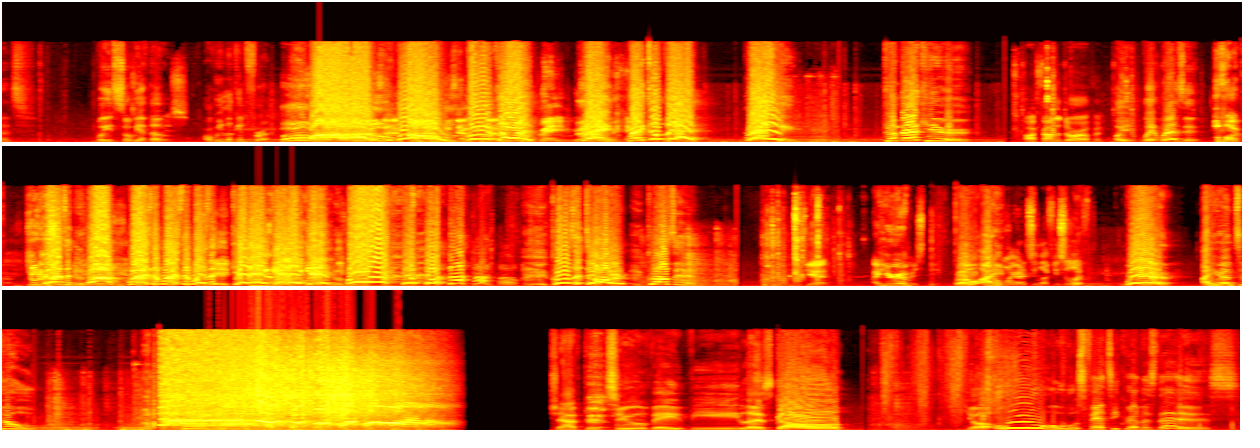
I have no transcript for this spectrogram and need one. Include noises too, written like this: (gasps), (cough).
What? Wait, so we have to. Are we looking for? Oh! Oh! Oh! Ray, Oh God! Ray, Ray! Ray, Ray, Ray. come back! Ray! Come back here! Oh, I found the door open. Oh, wait, where is it? Oh fuck! Shoot Where is it? Ah! Where is it? Where is it? Where is it? Get in! Get in! Get in! Ah! (laughs) Close the door! Close it! Yeah, I hear him. Bro, I. Oh my god, it's to left. He's to left. Where? I hear him too. Chapter two, baby. Let's go. Yo, ooh, whose fancy crib is this?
